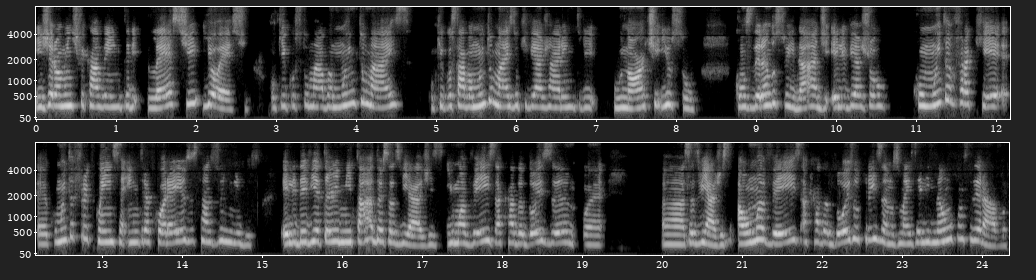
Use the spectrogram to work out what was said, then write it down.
e geralmente ficava entre leste e oeste, o que costumava muito mais, o que custava muito mais do que viajar entre o norte e o sul. Considerando sua idade, ele viajou com muita, fraque... É, com muita frequência entre a Coreia e os Estados Unidos. Ele devia ter limitado essas viagens e uma vez a cada dois anos, é, uh, essas viagens a uma vez a cada dois ou três anos, mas ele não o considerava.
